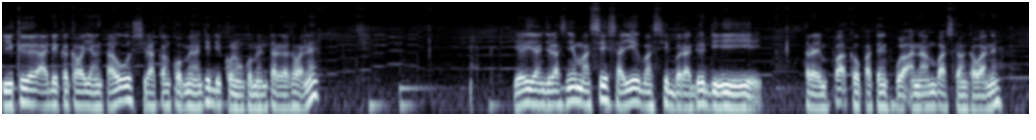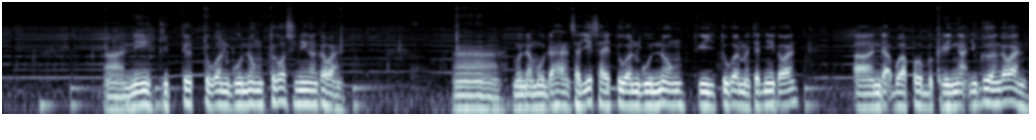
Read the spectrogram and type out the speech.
Jika ada kawan yang tahu silakan komen aja di kolom komentar kawan ya. Ya yang jelasnya masih saya masih berada di Terempak Kabupaten Kepulauan Anambas kawan-kawan eh. Ha, ni kita turun gunung terus ni kawan-kawan. Ha, mudah-mudahan saja saya turun gunung, turun macam ni kawan. Uh, tak berapa berkeringat juga kawan.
